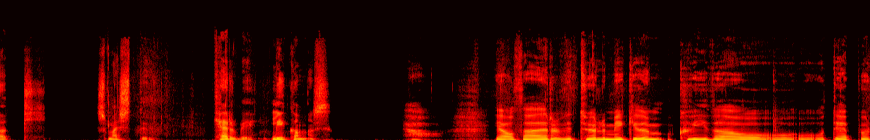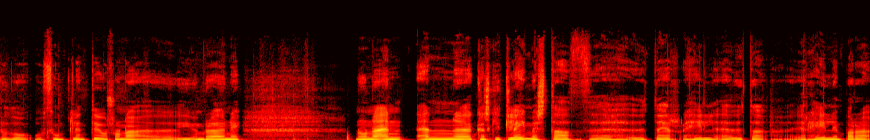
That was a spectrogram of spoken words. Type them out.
öll smæstu kerfi líkamans. Já, já það er, við tölum mikið um kvíða og, og, og, og deburð og þunglindi og svona uh, í umræðinni núna en, en uh, kannski gleymist að uh, þetta, er heil, þetta er heilin bara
